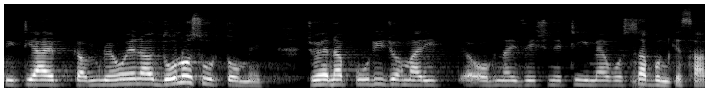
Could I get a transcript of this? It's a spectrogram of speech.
पीटीआई गवर्नमेंट हो ना दोनों सूरतों में जो है ना पूरी जो हमारी ऑर्गेनाइजेशन है टीम है वो सब उनके साथ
